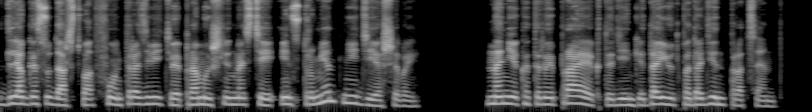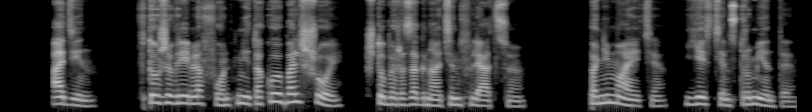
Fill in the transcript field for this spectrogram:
для государства Фонд развития промышленности инструмент недешевый. На некоторые проекты деньги дают под 1%. 1. В то же время фонд не такой большой, чтобы разогнать инфляцию. Понимаете, есть инструменты,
